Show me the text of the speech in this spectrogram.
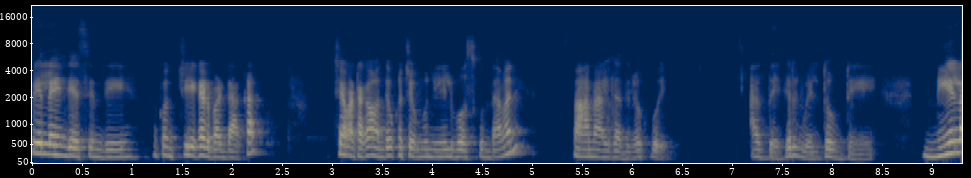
పిల్ల ఏం చేసింది? కొంచెం చీకటి పడ్డాక చెమటగా ఉంది. ఒక చెంబు నీళ్ళు పోసుకుందామని స్నానాల గదిలోకి పోయింది అది దగ్గరికి వెళ్తుంటే నీళ్ళ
